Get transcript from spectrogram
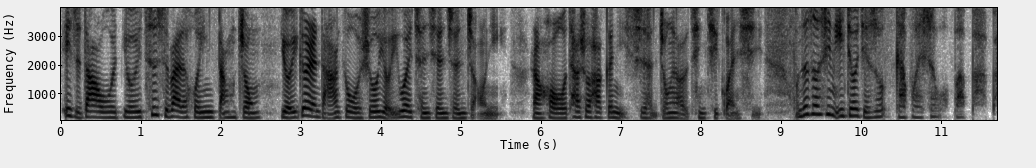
一直到我有一次失败的婚姻当中，有一个人打电话跟我说，有一位陈先生找你。然后他说他跟你是很重要的亲戚关系，我那时候心里一纠结，说该不会是我爸爸吧？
